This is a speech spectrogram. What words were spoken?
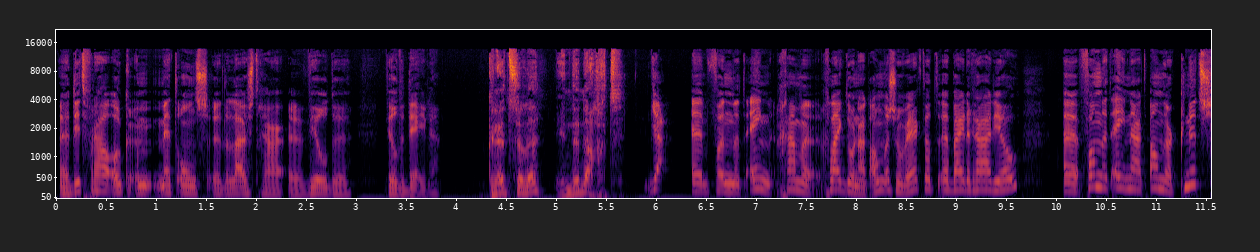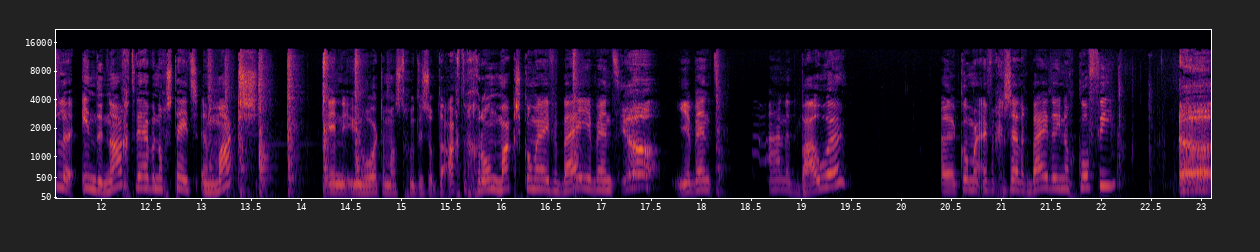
eh, dit verhaal ook met ons, eh, de luisteraar, eh, wilde, wilde delen. Knutselen in de nacht. Ja, en van het een gaan we gelijk door naar het ander. Zo werkt dat eh, bij de radio. Eh, van het een naar het ander knutselen in de nacht. We hebben nog steeds een Max. En u hoort hem als het goed is op de achtergrond. Max, kom er even bij. Je bent, Ja! je bent aan het bouwen. Eh, kom er even gezellig bij. Wil je nog koffie? Eh,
